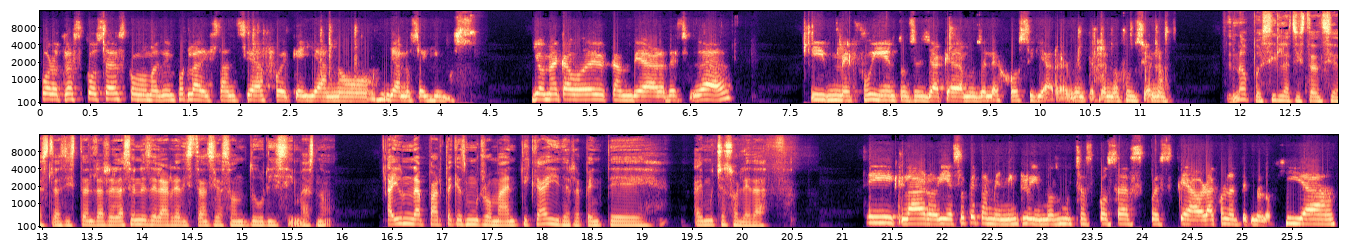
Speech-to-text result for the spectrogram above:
Por otras cosas, como más bien por la distancia, fue que ya no, ya no seguimos. Yo me acabo de cambiar de ciudad y me fui, entonces ya quedamos de lejos y ya realmente pues no funcionó. No, pues sí, las distancias, las, distan las relaciones de larga distancia son durísimas, ¿no? Hay una parte que es muy romántica y de repente hay mucha soledad. Sí, claro, y eso que también incluimos muchas cosas, pues que ahora con la tecnología,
